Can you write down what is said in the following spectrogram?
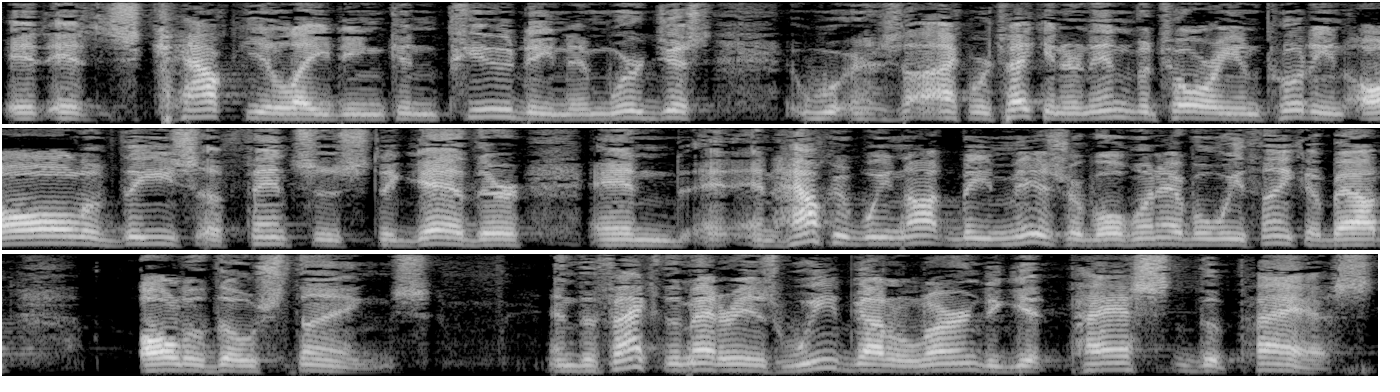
it, it's calculating, computing, and we're just, it's like we're taking an inventory and putting all of these offenses together and and how could we not be miserable whenever we think about all of those things. And the fact of the matter is, we've got to learn to get past the past.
